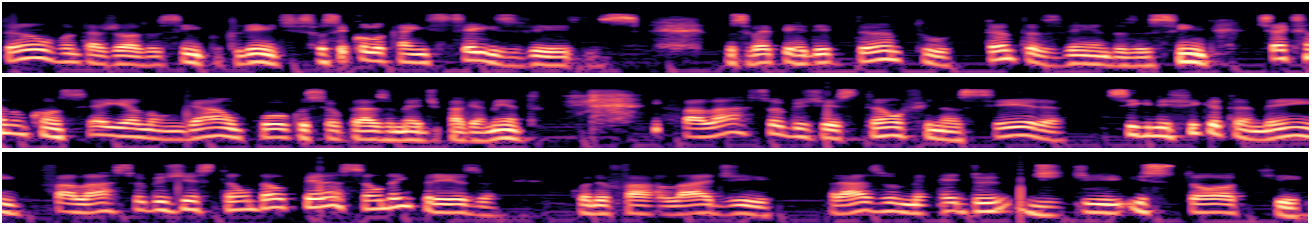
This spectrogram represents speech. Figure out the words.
tão vantajosa assim para o cliente, se você colocar em seis vezes, você vai perder tanto, tantas vendas assim, será que você não consegue alongar um pouco o seu prazo médio de pagamento? E falar sobre gestão financeira significa também falar sobre gestão da operação da empresa. Quando eu falar de prazo médio de estoque,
